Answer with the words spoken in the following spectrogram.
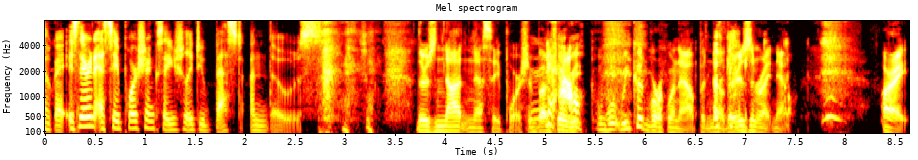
Okay. Is there an essay portion? Because I usually do best on those. There's not an essay portion, but I'm sure we, we could work one out, but no, there isn't right now. All right.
